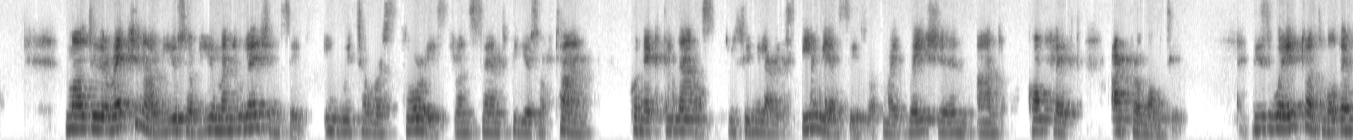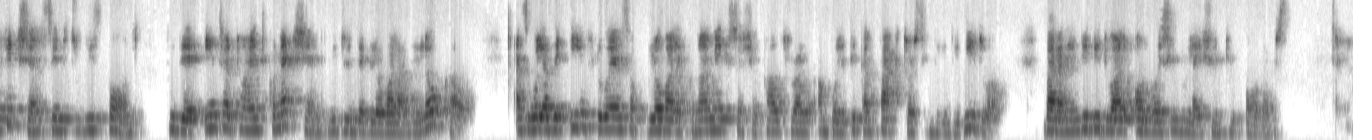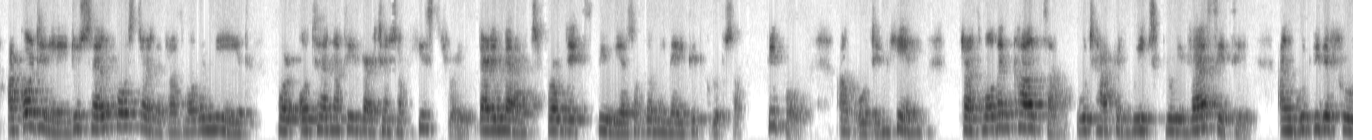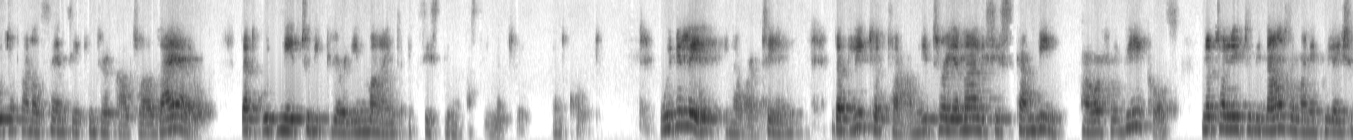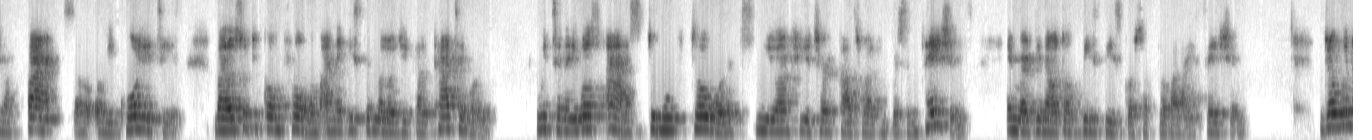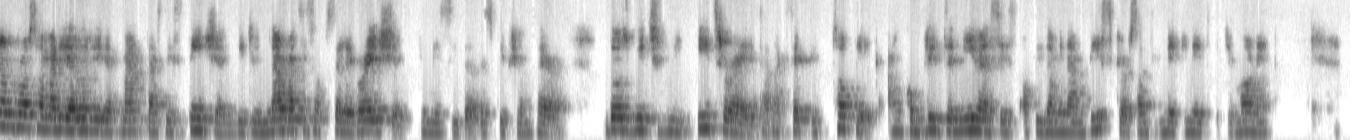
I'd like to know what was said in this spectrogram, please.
Multidirectional views of human relationships in which our stories transcend periods of time, connecting us to similar experiences of migration and conflict are promoted. This way, transmodern fiction seems to respond to the intertwined connections between the global and the local, as well as the influence of global economic, sociocultural, and political factors in the individual, but an individual always in relation to others. Accordingly, Dussel fosters the transmodern need for alternative versions of history that emerge from the experience of dominated groups of people. Quoting him, transmodern culture would have a rich pluriversity and would be the fruit of an authentic intercultural dialogue that would need to be clearly in mind existing asymmetry, end quote. We believe in our team that literature and literary analysis can be powerful vehicles, not only to denounce the manipulation of facts or, or equalities, but also to conform an epistemological category, which enables us to move towards new and future cultural representations emerging out of this discourse of globalization. Drawing on Rosa Maria Rodriguez Magda's distinction between narratives of celebration, you may see the description there, those which reiterate an accepted topic and complete the nuances of the dominant discourse until making it hegemonic,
